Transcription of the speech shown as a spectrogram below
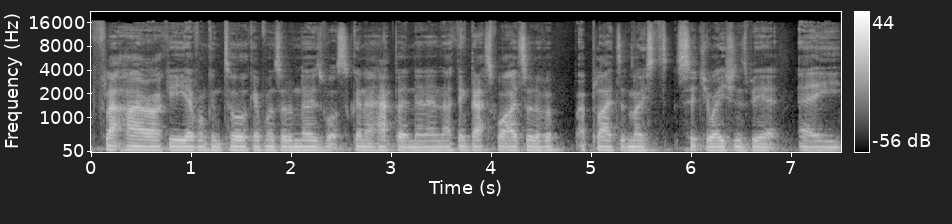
flat hierarchy. Everyone can talk. Everyone sort of knows what's going to happen, and then I think that's what I'd sort of a- apply to most situations, be it a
